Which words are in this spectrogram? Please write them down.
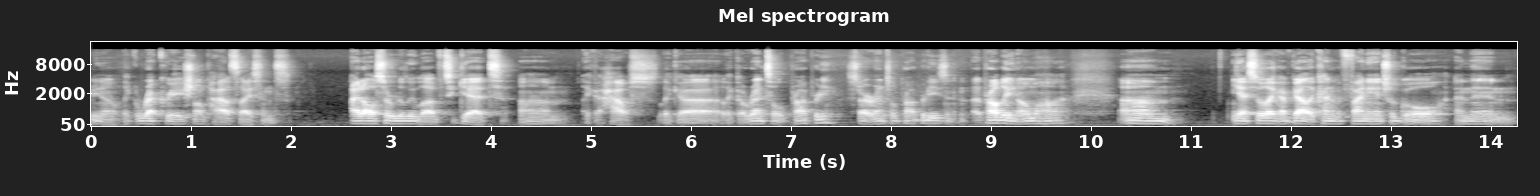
you know like recreational pilot's license. I'd also really love to get um, like a house, like a like a rental property, start rental properties, and uh, probably in Omaha. Um, yeah, so like I've got like kind of a financial goal, and then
